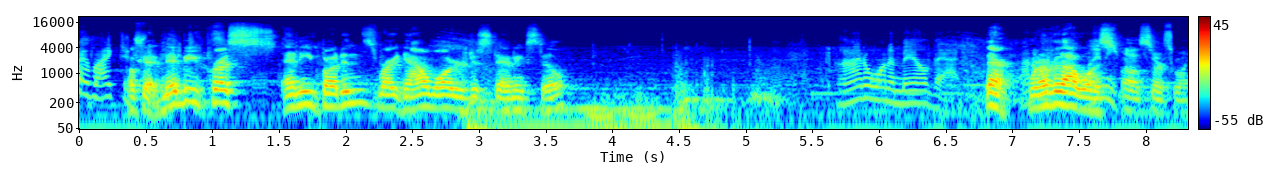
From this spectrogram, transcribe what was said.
I like to Okay, maybe hedges. press any buttons right now while you're just standing still. I don't want to mail that. There, whatever that was. Oh, circle.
